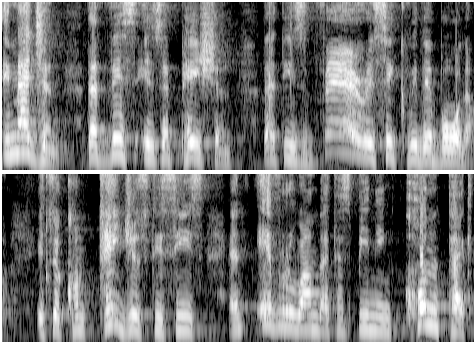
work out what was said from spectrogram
Imagine that this is a patient that is very sick with Ebola. It's a contagious disease and everyone that has been in contact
